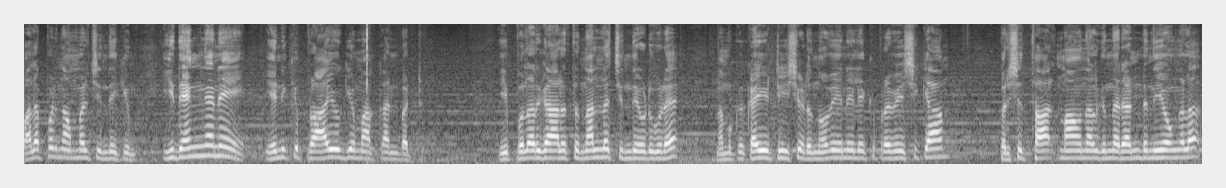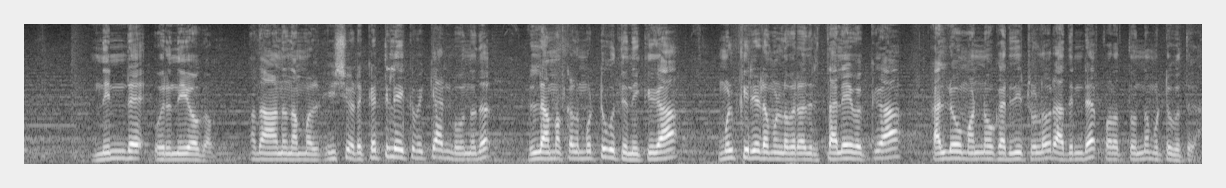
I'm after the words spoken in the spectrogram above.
പലപ്പോഴും നമ്മൾ ചിന്തിക്കും ഇതെങ്ങനെ എനിക്ക് പ്രായോഗികമാക്കാൻ പറ്റും? ഈ പുലർകാലത്ത് നല്ല ചിന്തയോടുകൂടെ നമുക്ക് കൈ ടീഷർട്ട് നൊവേനയിലേക്ക് പ്രവേശിക്കാം. പരിശുദ്ധാത്മാവ് നൽകുന്ന രണ്ട് നിയോഗങ്ങൾ നിന്റെ ഒരു നിയോഗം. അതാണ് നമ്മൾ ഈശോയുടെ കെട്ടിലേക്ക് വയ്ക്കാൻ പോകുന്നത്. എല്ലാ മക്കളും മുട്ടുകുത്തി നിൽക്കുക. മുൾക്കിരീടമുള്ളവർ അതിൽ തലേ വെക്കുക കല്ലോ മണ്ണോ കരുതിയിട്ടുള്ളവർ അതിന്റെ പുറത്തുനിന്ന് മുട്ടുകുത്തുക.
